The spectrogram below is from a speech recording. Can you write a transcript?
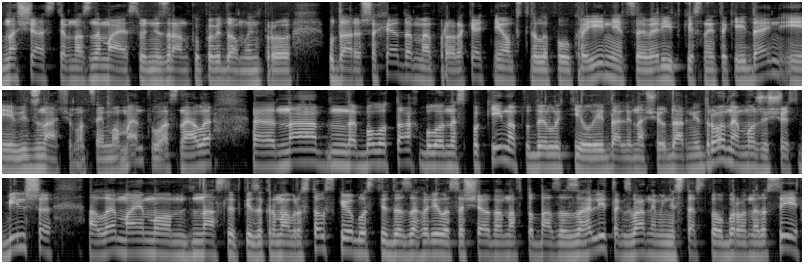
на щастя в нас немає сьогодні зранку повідомлень про удари шахедами, про ракетні обстріли по Україні. Це рідкісний такий день, і відзначимо цей момент. Власне, але на болотах було неспокійно. Туди летіли і далі наші ударні дрони. Може щось більше, але маємо наслідки, зокрема в Ростовській області, де загорілася ще одна нафтобаза. Взагалі, так зване Міністерство оборони Росії.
